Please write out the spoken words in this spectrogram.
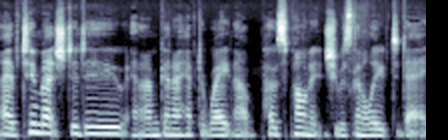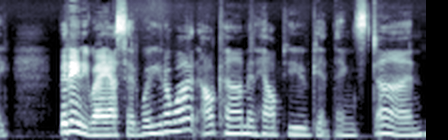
I have too much to do, and I'm going to have to wait, and I'll postpone it. She was going to leave today. But anyway, I said, Well, you know what? I'll come and help you get things done.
